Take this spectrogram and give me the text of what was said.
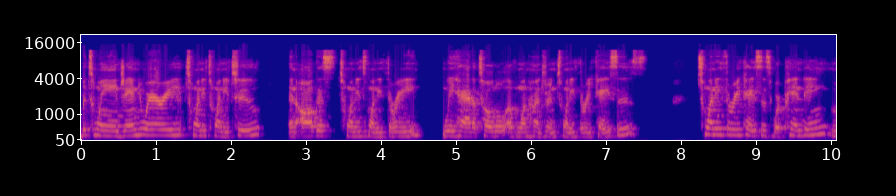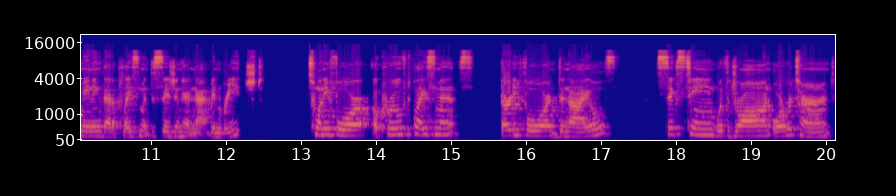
Between January 2022 and August 2023, we had a total of 123 cases. 23 cases were pending, meaning that a placement decision had not been reached. 24 approved placements, 34 denials, 16 withdrawn or returned,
